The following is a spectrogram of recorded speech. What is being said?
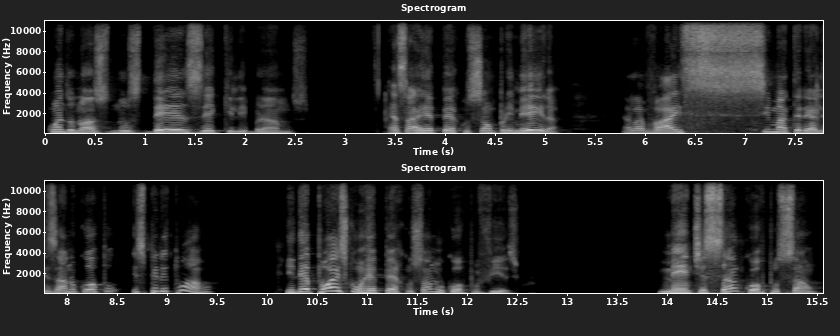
quando nós nos desequilibramos, essa repercussão primeira, ela vai se materializar no corpo espiritual. E depois com repercussão no corpo físico. Mente sã, corpo são.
